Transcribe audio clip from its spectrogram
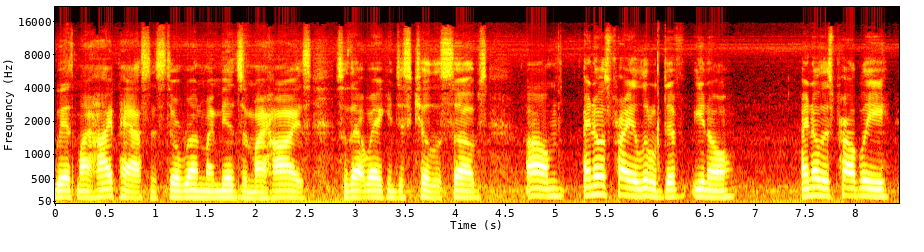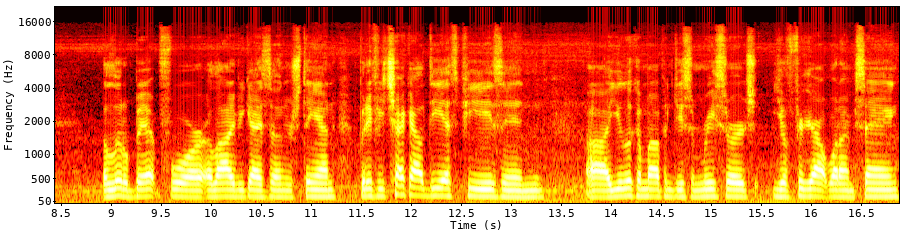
with my high pass and still run my mids and my highs, so that way I can just kill the subs. Um, I know it's probably a little diff, you know, I know there's probably a little bit for a lot of you guys to understand, but if you check out DSPs and uh, you look them up and do some research, you'll figure out what I'm saying.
